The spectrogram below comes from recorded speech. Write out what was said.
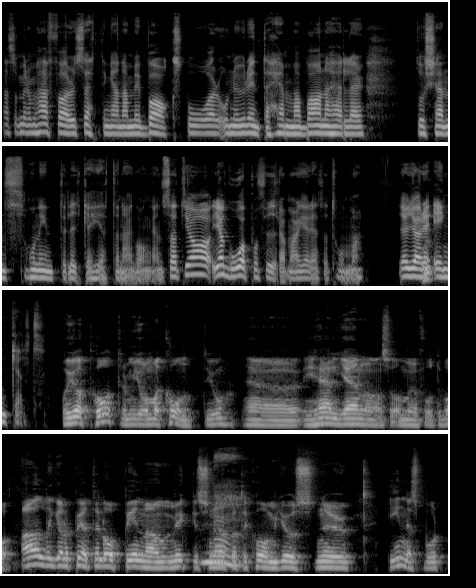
alltså med de här förutsättningarna med bakspår och nu är det inte hemmabana heller. Då känns hon inte lika het den här gången. Så att jag, jag går på fyra Margareta Toma. Jag gör det enkelt. Och jag pratade med Jorma Kontio eh, i helgen och han sa om jag får tillbaka. Aldrig galopperat i lopp innan. Mycket snö på att det kom just nu. Innesport.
